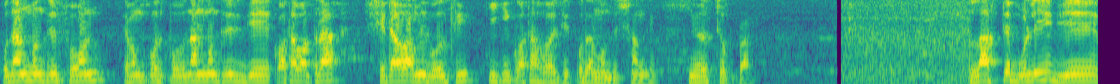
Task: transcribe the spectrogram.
প্রধানমন্ত্রীর ফোন এবং প্রধানমন্ত্রীর যে কথাবার্তা, সেটাও আমি বলছি। কি কি কথা হয়েছে প্রধানমন্ত্রীর সঙ্গে নীরজ চোপড়ার? লাস্টে বলি যে,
